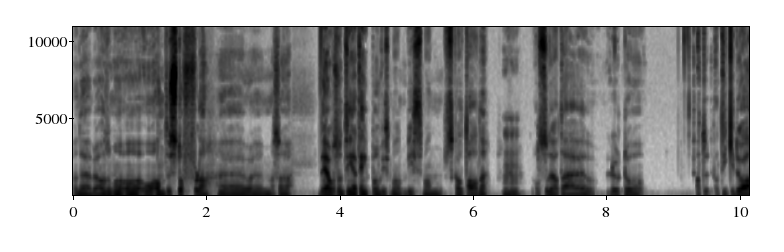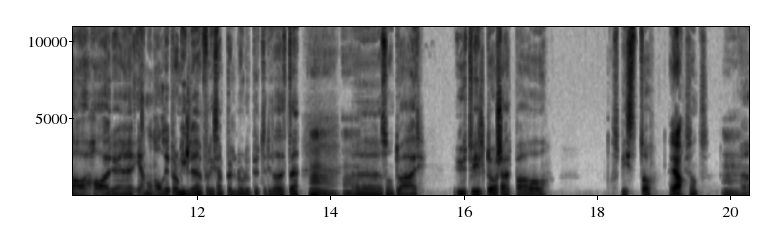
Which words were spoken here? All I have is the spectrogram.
Ja, det er bra. Og, og, og andre stoffer, da. Eh, altså, det er også en ting jeg tenker på hvis man, hvis man skal ta det. Mhm. Også det at det er lurt å at, at ikke du har har, eh, 1,5 i promille, f.eks., når du putter i deg dette. Mm, mm. Eh, sånn at du er uthvilt og skjerpa og, og spist og Ja. Ikke sant? Mm. Ja.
